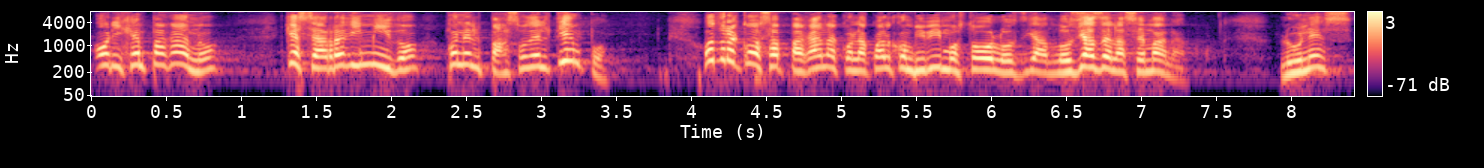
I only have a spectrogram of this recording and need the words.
Origen pagano que se ha redimido con el paso del tiempo. Otra cosa pagana con la cual convivimos todos los días, los días de la semana. Lunes,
